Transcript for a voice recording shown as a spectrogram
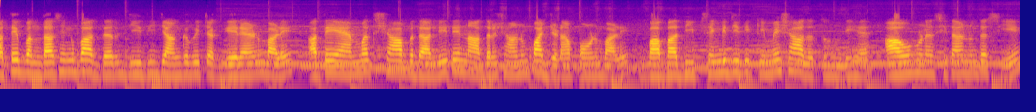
ਅਤੇ ਬੰਦਾ ਸਿੰਘ ਬਹਾਦਰ ਜੀ ਦੀ ਜੰਗ ਵਿੱਚ ਅੱਗੇ ਰਹਿਣ ਵਾਲੇ ਅਤੇ ਅਹਿਮਦ ਸ਼ਾਹ ਬਦਾਲੀ ਤੇ ਨਾਦਰ ਸ਼ਾਹ ਨੂੰ ਭਾਜਣਾ ਪਾਉਣ ਵਾਲੇ ਬਾਬਾ ਦੀਪ ਸਿੰਘ ਜੀ ਦੀ ਕਿਵੇਂ ਸ਼ਹਾਦਤ ਹੁੰਦੀ ਹੈ? ਆਓ ਹੁਣ ਅਸੀਂ ਤੁਹਾਨੂੰ ਦੱਸੀਏ,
